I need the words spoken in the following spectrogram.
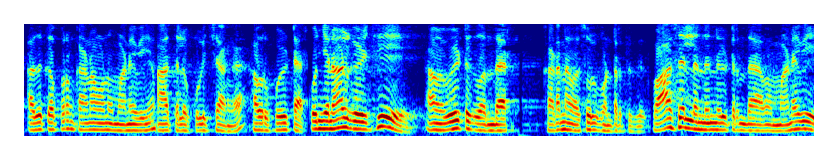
அதுக்கப்புறம் கணவனும் மனைவியும் ஆத்துல குளிச்சாங்க. அவர் போயிட்டார். கொஞ்ச நாள் கழிச்சு அவன் வீட்டுக்கு வந்தார். கடனை வசூல் பண்றதுக்கு. வாசல்ல நின்றுட்டு இருந்த அவன் மனைவி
